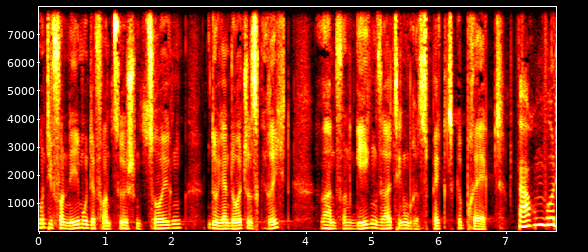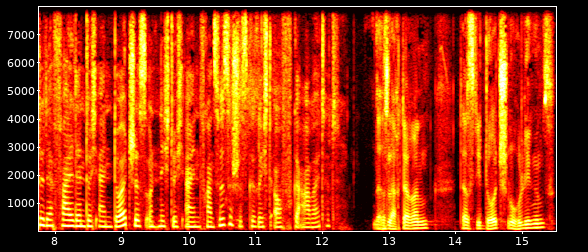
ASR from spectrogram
und die Vernehmung der französischen Zeugen durch ein deutsches Gericht waren von gegenseitigem Respekt geprägt. Warum wurde der Fall denn durch ein deutsches und nicht durch ein französisches Gericht aufgearbeitet? Das lag daran, dass die deutschen Hooligans,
